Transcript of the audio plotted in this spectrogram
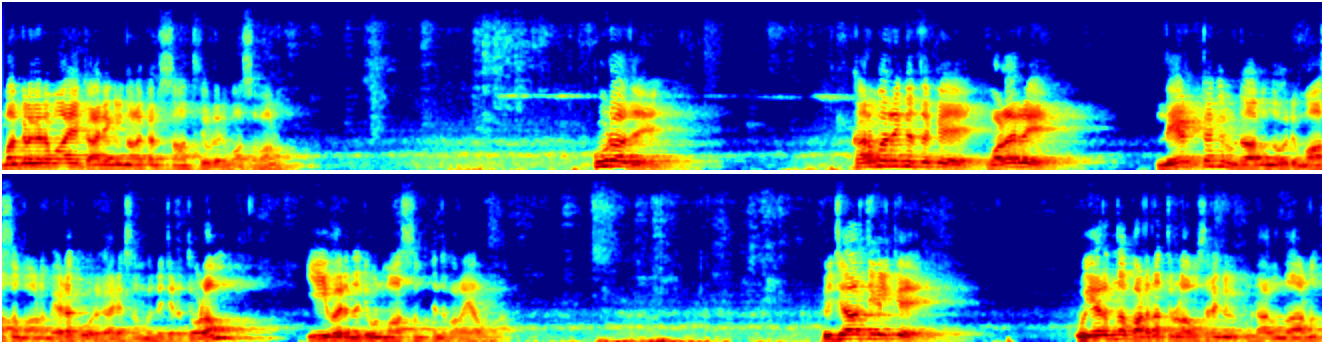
മംഗളകരമായ കാര്യങ്ങൾ നടക്കാൻ സാധ്യതയുള്ള ഒരു മാസമാണ്. കൂടാതെ കർമ്മരംഗത്തൊക്കെ വളരെ നേട്ടങ്ങൾ ഉണ്ടാകുന്ന ഒരു മാസമാണ് മേടക്കൂറുകാരെ സംബന്ധിച്ചിടത്തോളം ഈ വരുന്ന ജൂൺ മാസം എന്ന് പറയാവുന്ന വിദ്യാർത്ഥികൾക്ക് ഉയർന്ന പഠനത്തിനുള്ള അവസരങ്ങൾ ഉണ്ടാകുന്നതാണ്.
